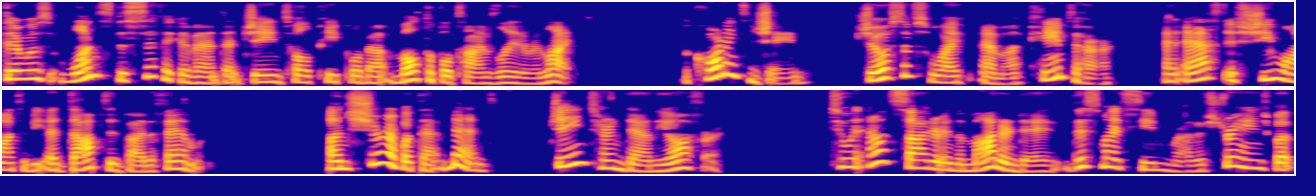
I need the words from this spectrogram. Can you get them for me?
There was one specific event that Jane told people about multiple times later in life. According to Jane, Joseph's wife Emma came to her and asked if she wanted to be adopted by the family. Unsure of what that meant, Jane turned down the offer. To an outsider in the modern day, this might seem rather strange, but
